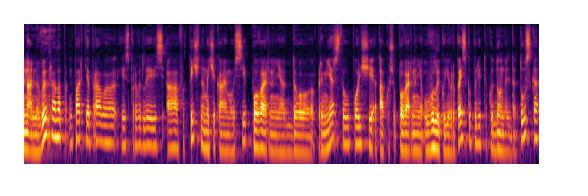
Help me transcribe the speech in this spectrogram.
номінально виграла партія Право і справедливість. А фактично ми чекаємо усі повернення до прем'єрства у Польщі, а також повернення у велику європейську політику Дональда Туска.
